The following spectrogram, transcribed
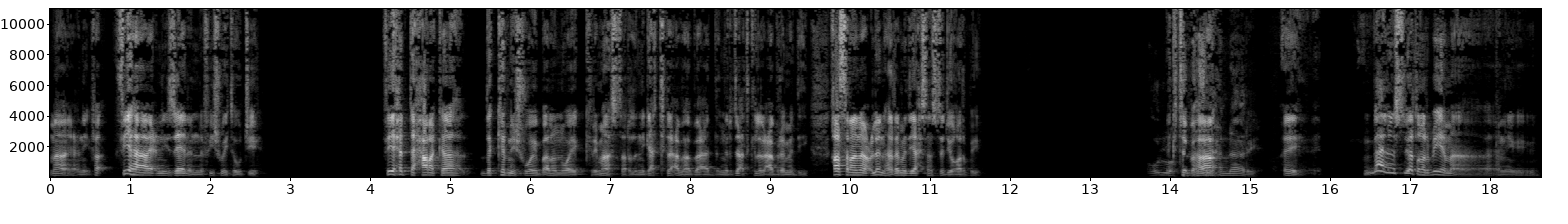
ما يعني ففيها يعني زين إنه في شوي توجيه. في حتى حركة تذكرني شوي ب Alan Wake Remaster لأني قاعد ألعبها بعد لأني رجعت كل ألعاب Remedy خاصة أنا أعلنها Remedy أحسن استوديو غربي. والله اكتبها. الناري. إيه. لأن الاستديوهات الغربية ما يعني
